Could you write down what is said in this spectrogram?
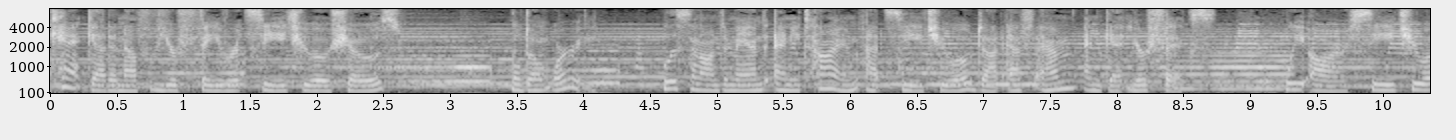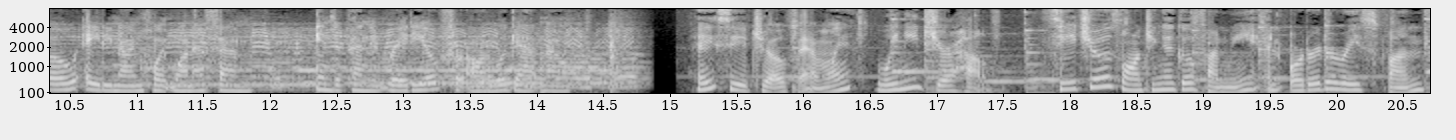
Can't get enough of your favorite CHUO shows? Well, don't worry. Listen on demand anytime at chuo.fm and get your fix. We are CHUO 89.1 FM, independent radio for Ottawa Gatineau. Hey CHUO family, we need your help. CHUO is launching a GoFundMe in order to raise funds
